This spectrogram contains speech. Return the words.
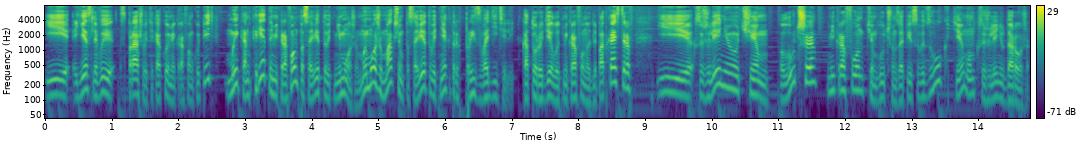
И если вы спрашиваете, какой микрофон купить, мы конкретный микрофон посоветовать не можем. Мы можем максимум посоветовать некоторых производителей, которые делают микрофоны для подкастеров. И, к сожалению, чем лучше микрофон, тем лучше он записывает звук, тем он, к сожалению, дороже.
